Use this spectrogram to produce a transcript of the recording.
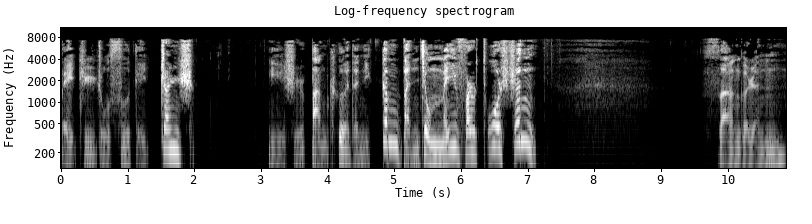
被蜘蛛丝给粘上，一时半刻的你根本就没法脱身。三个人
